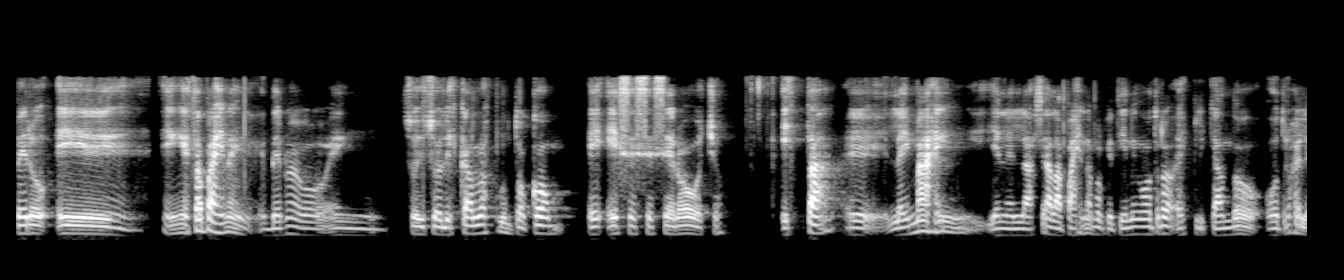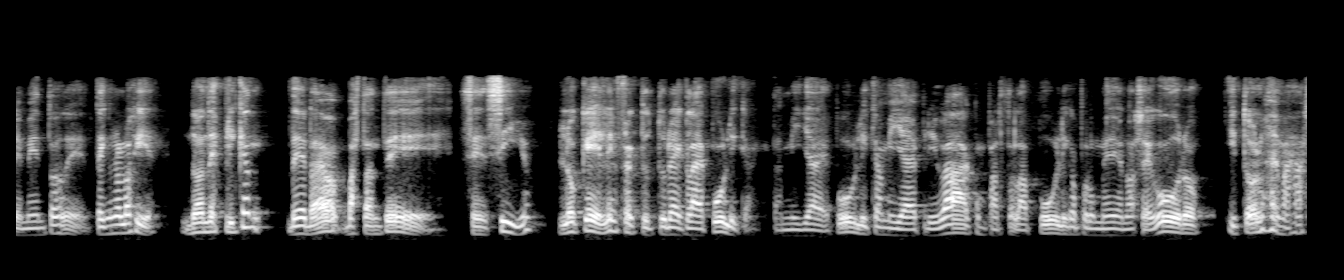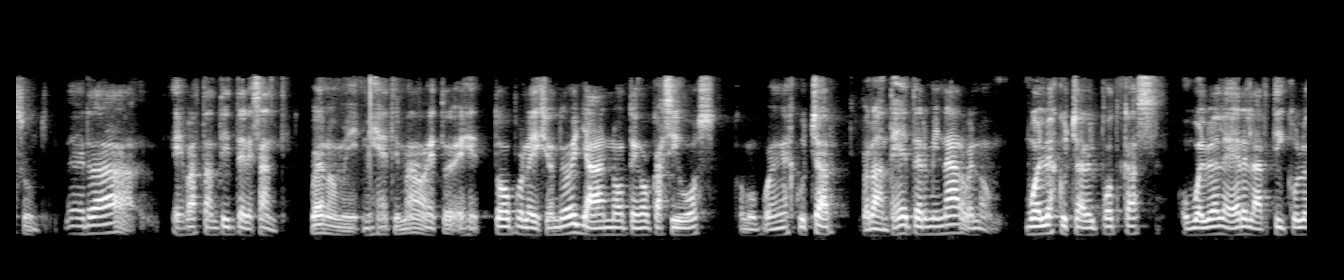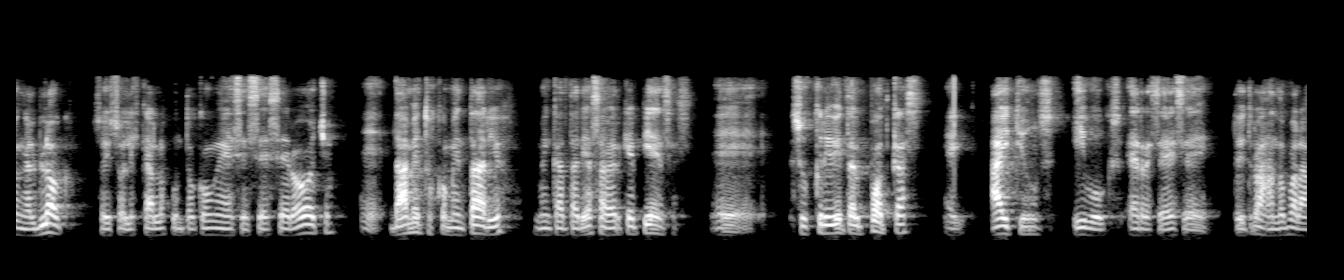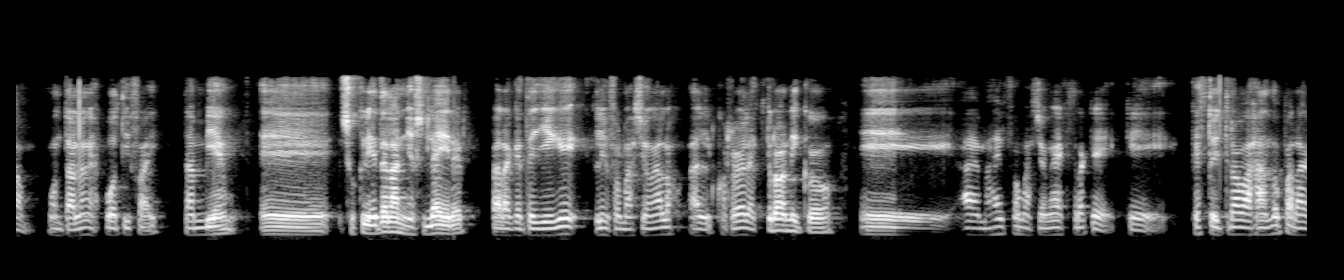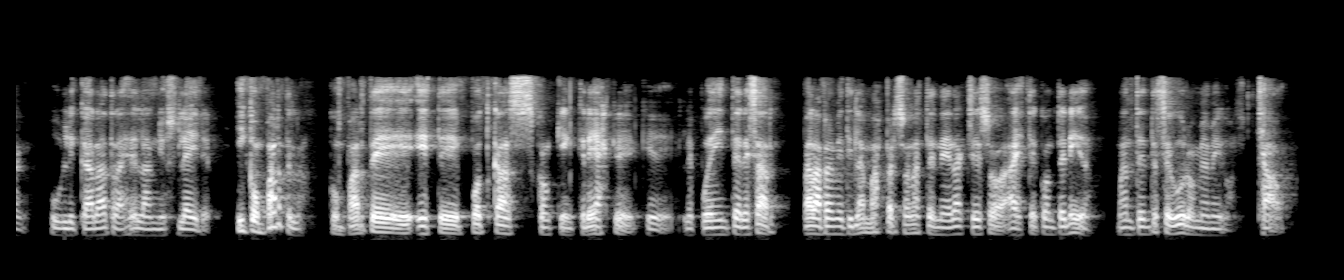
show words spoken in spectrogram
Pero eh, en esta página, de nuevo, en soysoliscarlos.com ESC08 está eh, la imagen y el enlace a la página porque tienen otro explicando otros elementos de tecnología donde explican de verdad bastante sencillo lo que es la infraestructura de clave pública. Está mi llave pública, mi llave privada, comparto la pública por un medio no seguro y todos los demás asuntos. De verdad es bastante interesante. Bueno, mis estimados, esto es todo por la edición de hoy. Ya no tengo casi voz, como pueden escuchar. Pero antes de terminar, bueno, vuelve a escuchar el podcast o vuelve a leer el artículo en el blog. Soy soliscarlos.com SC08. Eh, dame tus comentarios. Me encantaría saber qué piensas. Eh, suscríbete al podcast iTunes, eBooks, RCS. Estoy trabajando para montarlo en Spotify. También eh, suscríbete a la newsletter para que te llegue la información al correo electrónico. además de información extra que, que estoy trabajando para publicar a través de la newsletter. Y compártelo. Comparte este podcast con quien creas que, le puede interesar para permitirle a más personas tener acceso a este contenido. Mantente seguro, mi amigo. Chao.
